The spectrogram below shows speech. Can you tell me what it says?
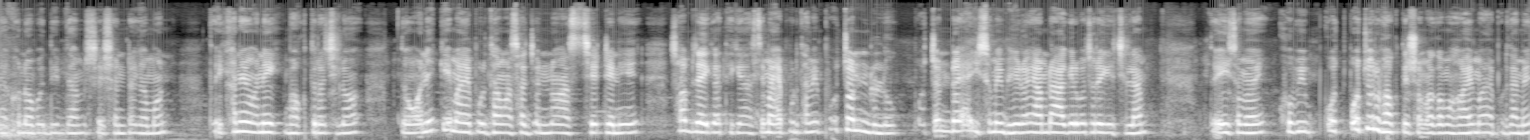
দেখো নবদ্বীপ ধাম স্টেশনটা কেমন। তো এখানে অনেক ভক্তরা ছিল। তো অনেকেই মায়াপুর ধাম আসার জন্য আসছে ট্রেনে। সব জায়গা থেকে আসছে। মায়াপুর ধামে প্রচণ্ড লোক, প্রচণ্ড এই সময় ভিড় হয়। আমরা আগের বছরে গেছিলাম। তো এই সময় খুবই প্রচুর ভক্তের সমাগম হয় মায়াপুর ধামে।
